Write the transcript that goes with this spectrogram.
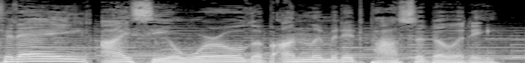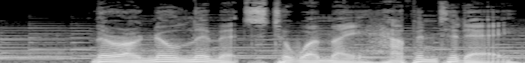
Today, I see a world of unlimited possibility. There are no limits to what may happen today.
